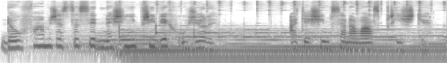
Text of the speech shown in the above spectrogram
Doufám, že jste si dnešní příběh užili těším se na vás příště.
